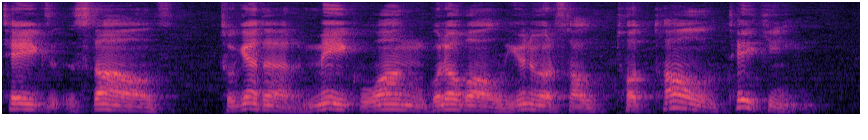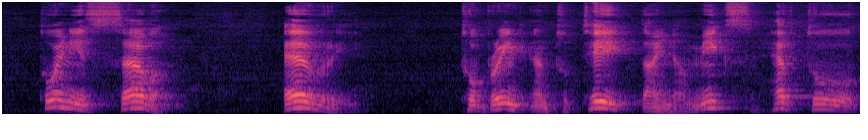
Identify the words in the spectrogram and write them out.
takes, styles together make one global, universal, total taking. 27. Every to bring and to take dynamics have to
